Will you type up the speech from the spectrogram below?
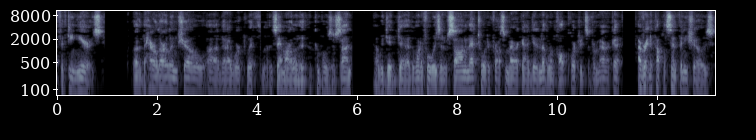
15 years. Uh, the Harold Arlen show uh, that I worked with Sam Arlen, the composer's son. Uh, we did uh, The Wonderful Wizard of Song, and that toured across America. I did another one called Portraits of America. I've written a couple symphony shows.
